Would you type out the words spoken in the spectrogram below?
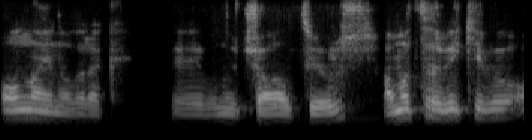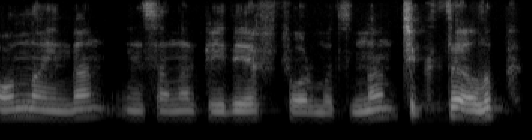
online olarak e, bunu çoğaltıyoruz. Ama tabii ki bu online'dan insanlar PDF formatından çıktı alıp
